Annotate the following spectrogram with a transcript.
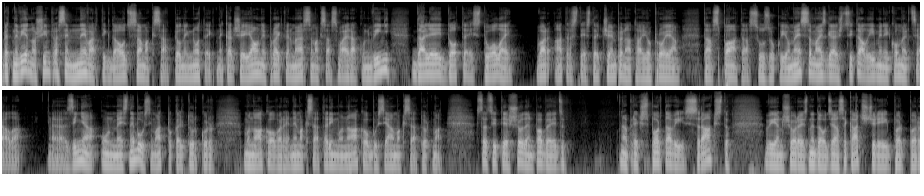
Bet neviena no šīm trasēm nevar tik daudz samaksāt. Pilnīgi noteikti nekad šie jaunie projekti vienmēr samaksās vairāk, un viņi daļēji dotēs to, lai var atrasties tajā čempionātā joprojām tā spātā Suzuka, jo mēs esam aizgājuši citā līmenī komerciālā ziņā, un mēs nebūsim atpakaļ tur, kur Monako varēja nemaksāt. Arī Monako būs jāmaksā turpmāk. Sacīties šodien pabeidzu priekš sporta avīzes rakstu. Vienu šoreiz nedaudz jāsaka atšķirīgi par, par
